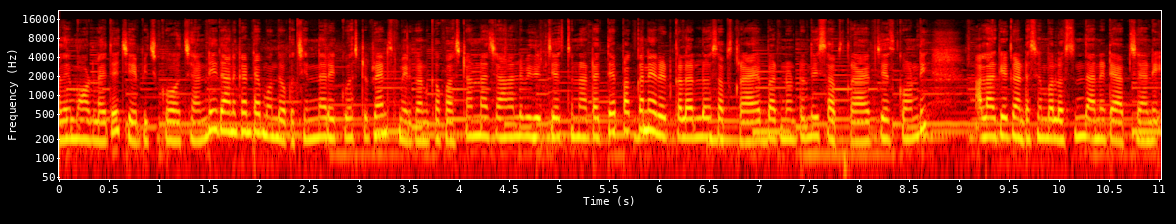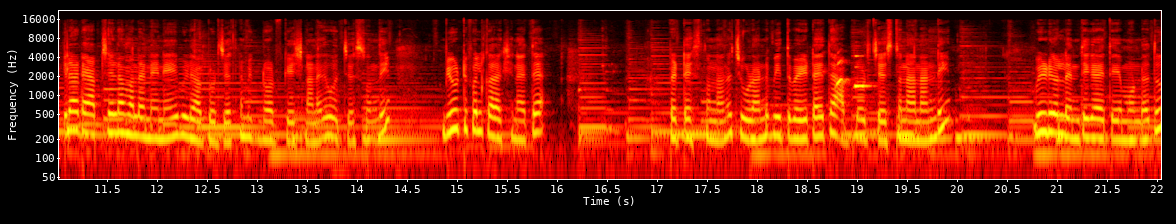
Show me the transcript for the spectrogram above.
అదే మోడల్ అయితే చేయించుకోవచ్చండి దానికంటే ముందు ఒక చిన్న రిక్వెస్ట్ ఫ్రెండ్స్ మీరు కనుక ఫస్ట్ టైం నా ఛానల్ విజిట్ చేస్తున్నట్టయితే పక్కనే రెడ్ కలర్లో సబ్స్క్రైబ్ బటన్ ఉంటుంది. సబ్స్క్రైబ్ చేసుకోండి. అలాగే గంట సింబల్ వస్తుంది. దాన్ని ట్యాప్ చేయండి. ఇలా ట్యాప్ చేయడం వల్ల నేను ఏ వీడియో అప్లోడ్ చేసినా మీకు నోటిఫికేషన్ అనేది వచ్చేస్తుంది. బ్యూటిఫుల్ కలెక్షన్ అయితే పెట్టేస్తున్నాను. చూడండి విత్ వెయిట్ అయితే అప్లోడ్ చేస్తున్నానండి. వీడియో లెంతీగా అయితే ఏముండదు.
